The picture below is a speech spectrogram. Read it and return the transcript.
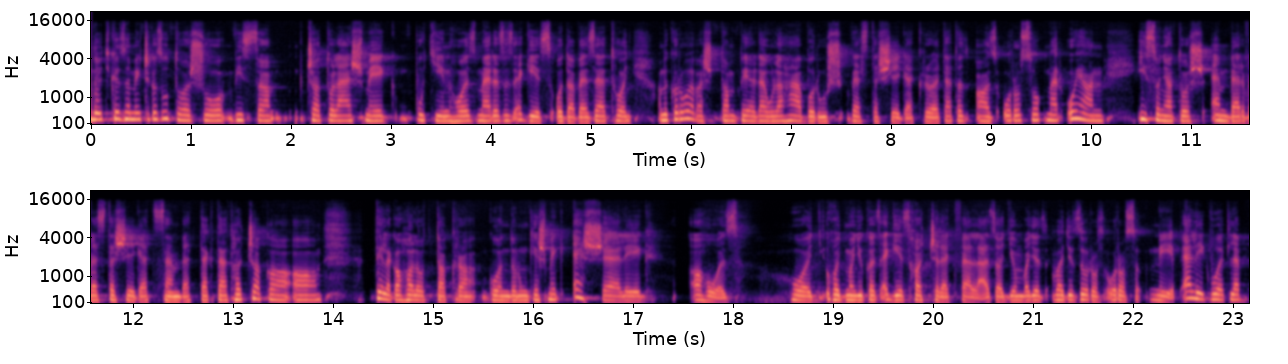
De hogy közben még csak az utolsó visszacsatolás még Putyinhoz, mert ez az egész oda vezet, hogy amikor olvastam például a háborús veszteségekről, tehát az, az oroszok már olyan iszonyatos emberveszteséget szenvedtek, tehát ha csak a, a tényleg a halottakra gondolunk, és még ez se elég ahhoz, hogy, hogy mondjuk az egész hadsereg fellázadjon, vagy az, vagy az orosz, orosz nép. Elég volt le,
